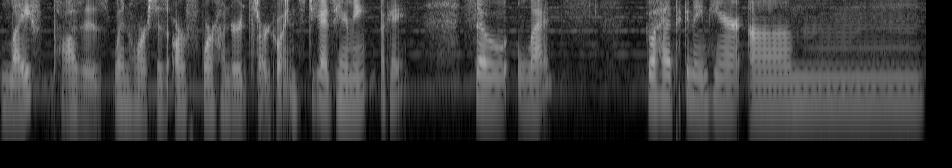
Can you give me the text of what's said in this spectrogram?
life pauses when horses are 400 star coins. Do you guys hear me? Okay. So let's go ahead pick a name here. Um,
